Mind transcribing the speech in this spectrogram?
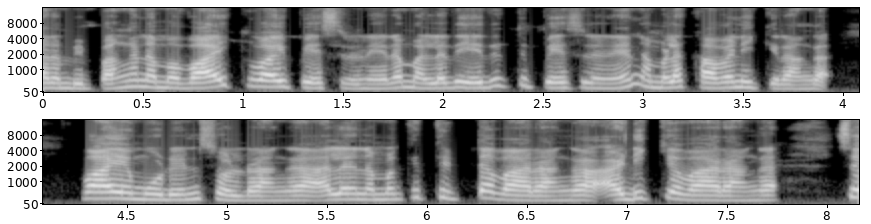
ஆரம்பிப்பாங்க. நம்ம வாய்க்கு வாய் பேசுற நேரம் அல்லது எதிர்த்து பேசுற நேரம் நம்மளை கவனிக்கிறாங்க. வாய மூடுன்னு சொல்றாங்க. அல்ல நமக்கு திட்ட வராங்க அடிக்க வராங்க. ஸோ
